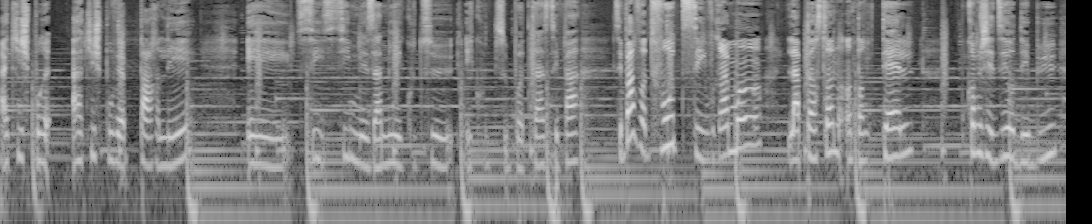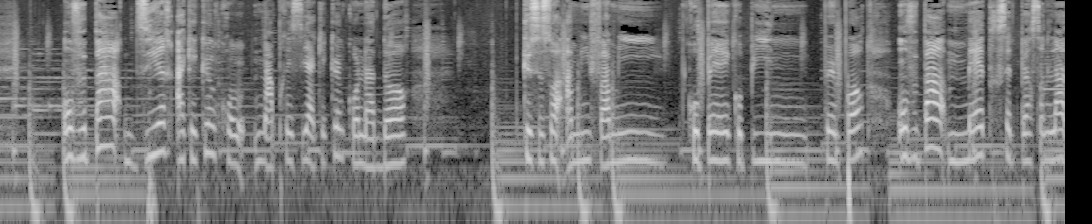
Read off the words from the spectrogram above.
à qui je pourrais à qui je pouvais parler. Et si si mes amis écoutent ce écoutent ce podcast c'est pas c'est pas votre faute c'est vraiment la personne en tant que telle comme j'ai dit au début on veut pas dire à quelqu'un qu'on apprécie, à quelqu'un qu'on adore, que ce soit ami, famille, copain, copine, peu importe. On veut pas mettre cette personne-là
